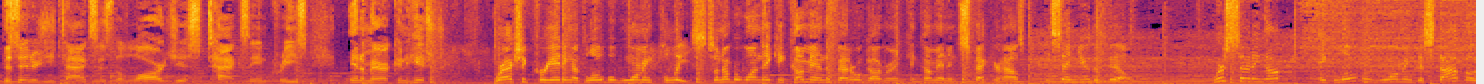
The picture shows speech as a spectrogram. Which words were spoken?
This energy tax is the largest tax increase in American history. We're actually creating a global warming police. So, number one, they can come in, the federal government can come in inspect your house and send you the bill. We're setting up a global warming Gestapo.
